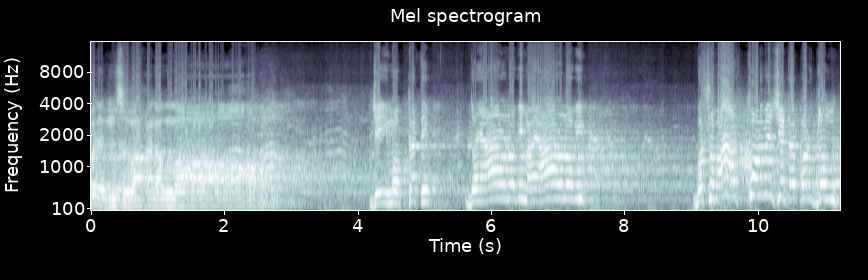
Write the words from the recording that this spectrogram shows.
বলেন যেই মক্কাতে দয়ার নবী, মায়ার নবী বসবাস করবে সেটা পর্যন্ত।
